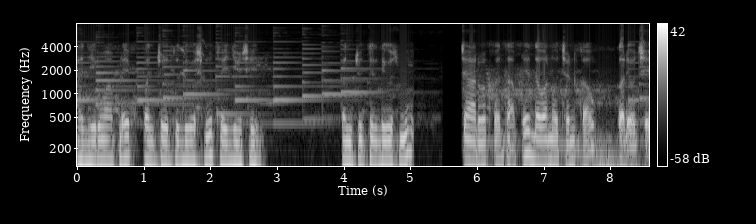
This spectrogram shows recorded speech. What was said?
આ આપણે પંચોતેર દિવસનું થઈ ગયું છે. પંચોતેર દિવસમાં ચાર વખત આપણે દવાનો છંટકાવ કર્યો છે.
